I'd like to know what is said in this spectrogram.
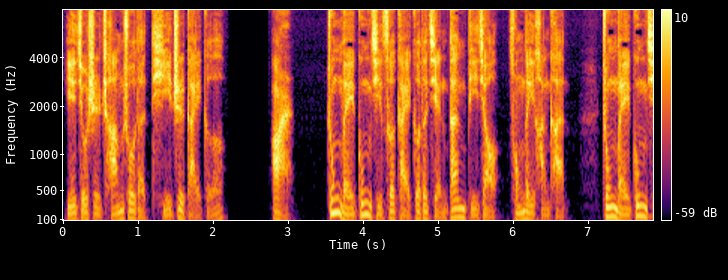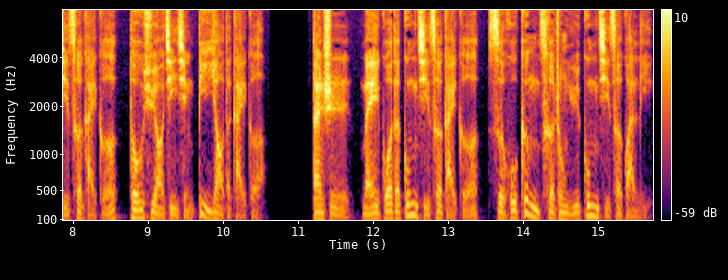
也就是常说的体制改革。二、中美供给侧改革的简单比较。从内涵看，中美供给侧改革都需要进行必要的改革，但是美国的供给侧改革似乎更侧重于供给侧管理，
